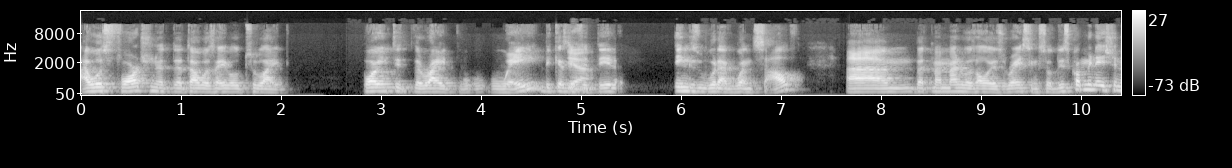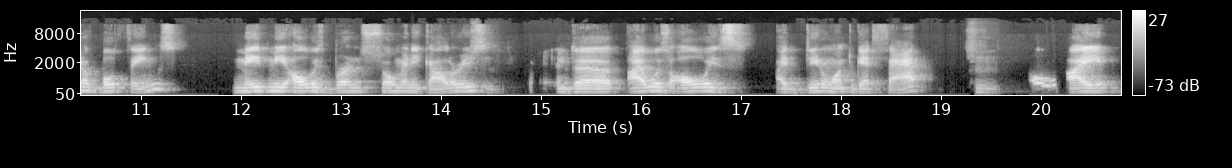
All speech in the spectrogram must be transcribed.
I was fortunate that I was able to like point it the right way because yeah. if it did, things would have went south. Um, but my mind was always racing. So this combination of both things made me always burn so many calories. Mm and uh, I was always I didn't want to get fat. Hmm. So I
